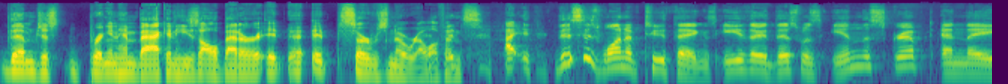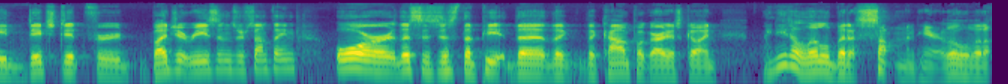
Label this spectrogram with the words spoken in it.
them just bringing him back and he's all better. It it serves no relevance. I this is one of two things. Either this was in the script and they ditched it for budget reasons or something, or this is just the the the the comic book artist going, "We need a little bit of something in here, a little bit of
